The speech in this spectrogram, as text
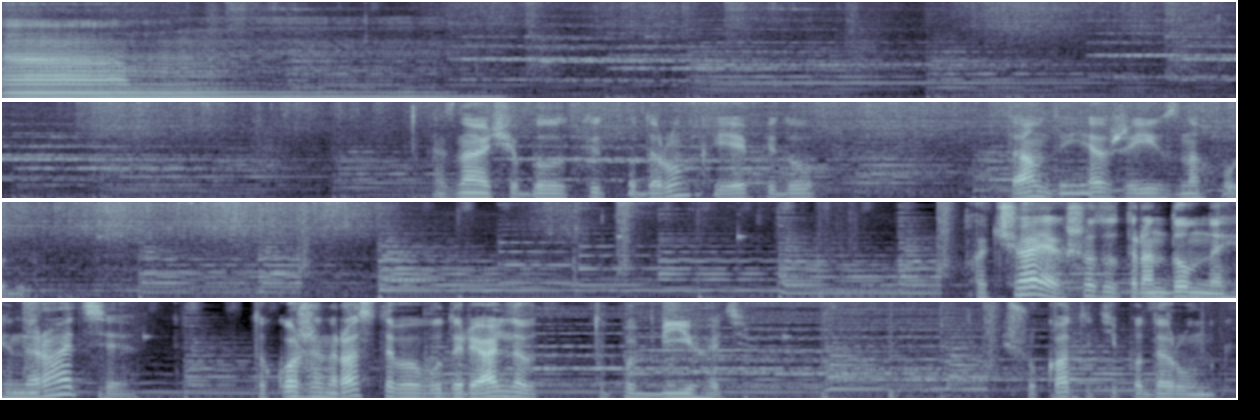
Ам. Знаючи будуть тут подарунки, я піду там, де я вже їх знаходив. Хоча, якщо тут рандомна генерація, то кожен раз тебе буде реально тупо бігати. І шукати ті подарунки.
